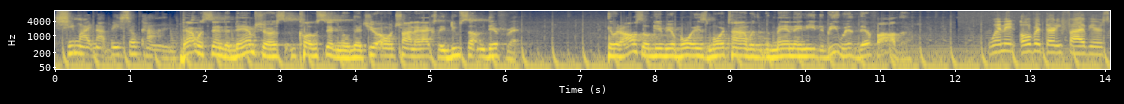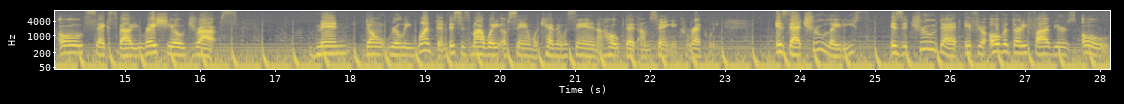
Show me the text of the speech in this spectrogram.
she might not be so kind. That would send a damn sure close signal that you're on trying to actually do something different. It would also give your boys more time with the man they need to be with, their father. Women over 35 years old, sex value ratio drops. Men don't really want them. This is my way of saying what Kevin was saying, and I hope that I'm saying it correctly. Is that true, ladies? Is it true that if you're over 35 years old,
